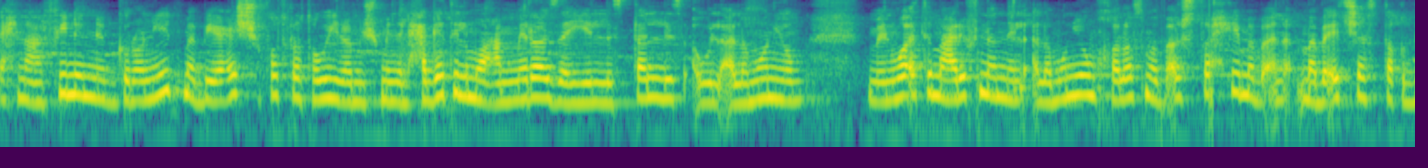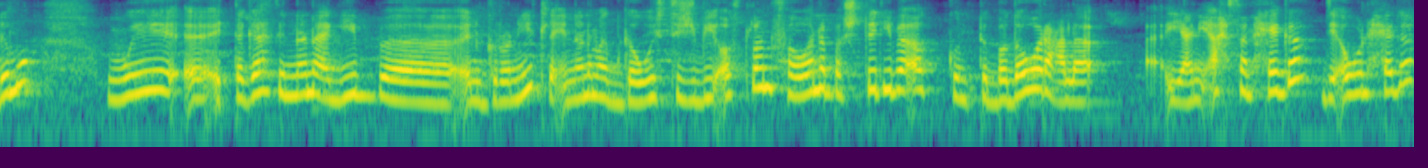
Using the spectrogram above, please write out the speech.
إحنا عارفين إن الجرانيت ما بيعيش فترة طويلة مش من الحاجات المعمرة زي الستانلس أو الالومنيوم من وقت ما عرفنا إن الالومنيوم خلاص ما بقاش صحي ما, بقى ما بقتش أستخدمه واتجهت إن أنا أجيب آه، الجرانيت لأن أنا ما اتجوزتش بيه أصلا. فوأنا بشتري بقى كنت بدور على يعني أحسن حاجة دي أول حاجة.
